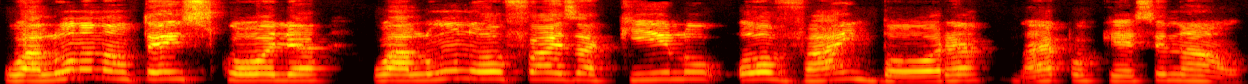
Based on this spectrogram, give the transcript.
O aluno não tem escolha, o aluno ou faz aquilo ou vai embora, né? porque senão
